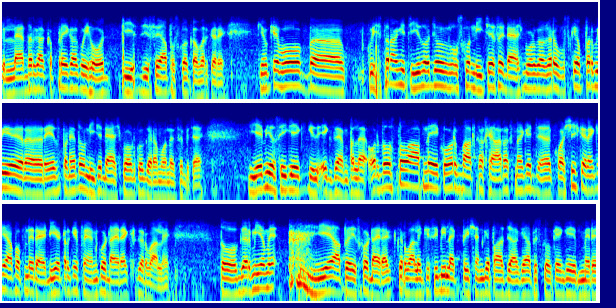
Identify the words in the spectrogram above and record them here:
لیدر کا، کپڑے کا کوئی ہو پیس جس سے آپ اس کو کور کریں۔ کیونکہ وہ کوئی اس طرح کی چیز ہو جو اس کو نیچے سے ڈیش بورڈ کو اگر اس کے اوپر بھی ریز پڑے تو نیچے ڈیش بورڈ کو گرم ہونے سے بچائے۔ یہ بھی اسی کی ایک ایگزامپل ہے۔ اور دوستو، آپ نے ایک اور بات کا خیال رکھنا کہ کوشش کریں کہ آپ اپنے ریڈیٹر کے فین کو ڈائریکٹ کروا لیں۔ تو گرمیوں میں یہ آپ اس کو ڈائریکٹ کروا لیں۔ کسی بھی الیکٹریشین کے پاس جا کے آپ اس کو کہیں کہ میرے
